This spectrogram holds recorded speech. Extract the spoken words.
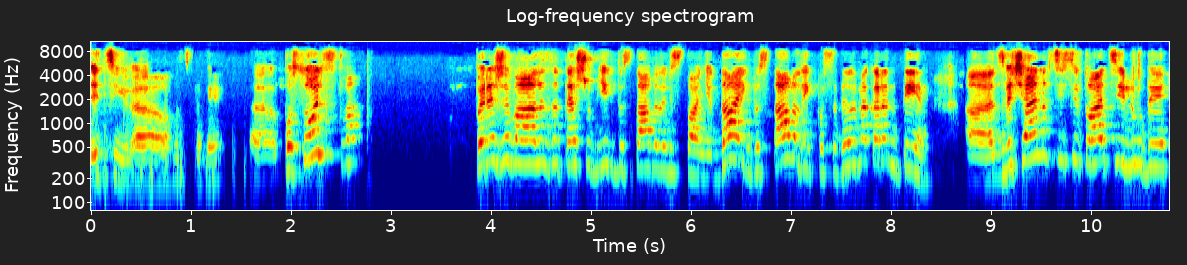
е, ці, е, господи, е, посольства переживали за те, щоб їх доставили в Іспанію. Да, їх доставили, їх посадили на карантин. Е, Звичайно, в цій ситуації люди,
